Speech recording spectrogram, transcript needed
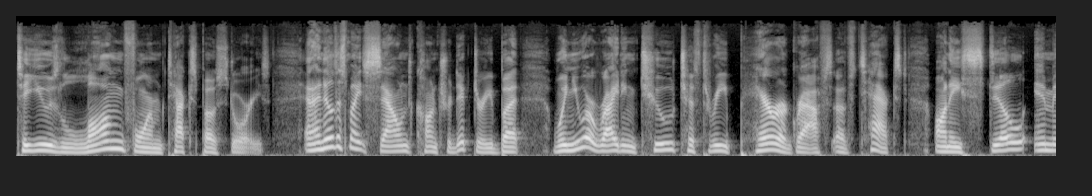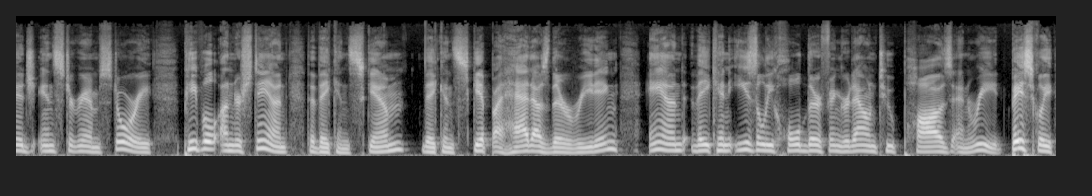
to use long form text post stories. And I know this might sound contradictory, but when you are writing two to three paragraphs of text on a still image Instagram story, people understand that they can skim, they can skip ahead as they're reading, and they can easily hold their finger down to pause and read. Basically,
